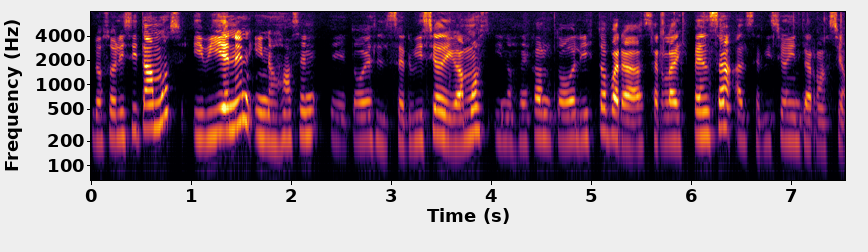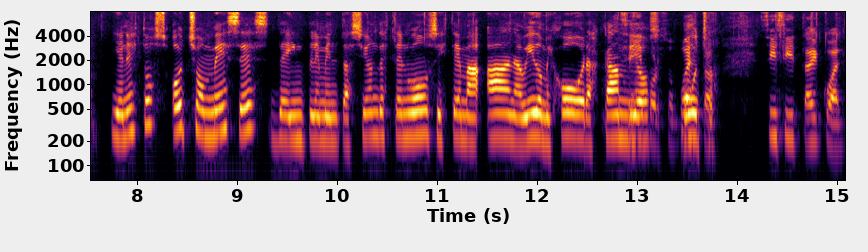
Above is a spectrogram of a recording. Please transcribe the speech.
lo solicitamos y vienen y nos hacen eh, todo el servicio, digamos, y nos dejan todo listo para hacer la dispensa al servicio de internación. Y en estos ocho meses de implementación de este nuevo sistema, ¿han habido mejoras, cambios? Sí, por supuesto. Sí, sí, tal cual.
